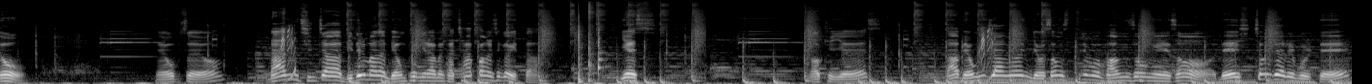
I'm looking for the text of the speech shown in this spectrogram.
No. 네, 없어요. 난 진짜 믿을만한 명팬이라면 같이 합방할 생각 있다. 예스. 오케이 예스. 나 명장은 여성 스트리머 방송에서 내 시청자를 볼때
